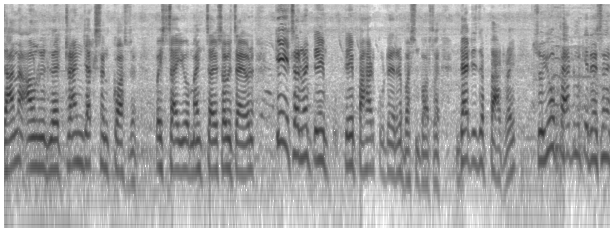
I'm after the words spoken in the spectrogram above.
जान आउनुलाई ट्रान्ज्याक्सन कस्ट पैसा चाहियो मान्छे चाहियो सबै चाहियो भने केही छैन भने त्यहीँ त्यहीँ पाहाड कुटेर बस्नुपर्छ। That is the path right so यो प्याटमा के रहेछ भने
